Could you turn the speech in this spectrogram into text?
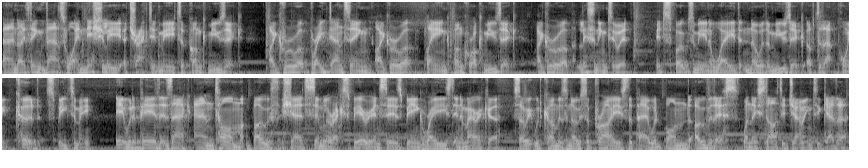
And I think that's what initially attracted me to punk music. I grew up breakdancing, I grew up playing punk rock music, I grew up listening to it. It spoke to me in a way that no other music up to that point could speak to me. It would appear that Zack and Tom both shared similar experiences being raised in America, so it would come as no surprise the pair would bond over this when they started jamming together.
